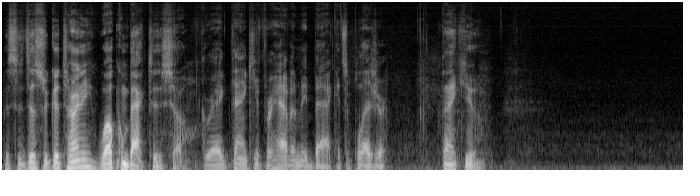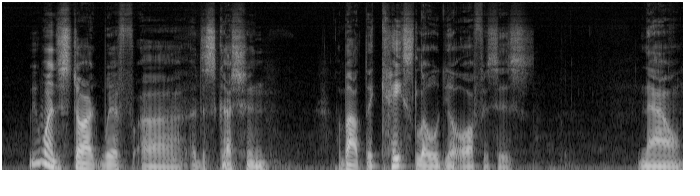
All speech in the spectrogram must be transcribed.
Mr. District Attorney, welcome back to the show. Greg, thank you for having me back. It's a pleasure. Thank you. We wanted to start with uh, a discussion about the caseload your offices now,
